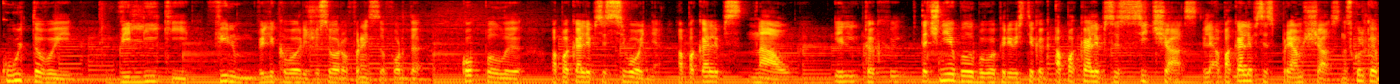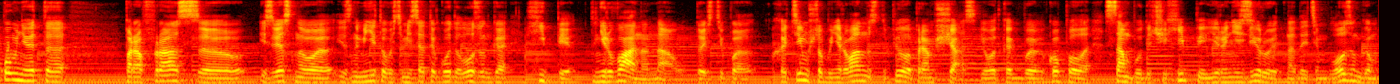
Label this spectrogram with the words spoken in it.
культовый, великий фильм великого режиссера Фрэнсиса Форда Копполы «Апокалипсис сегодня», «Apocalypse Now», или как точнее было бы его перевести как «Апокалипсис сейчас» или «Апокалипсис прямо сейчас». Насколько я помню, это парафраз э, известного и знаменитого 80-е годы лозунга «Хиппи» «Нирвана now». То есть, типа, хотим, чтобы Нирвана наступила прямо сейчас. И вот как бы Коппола, сам будучи хиппи, иронизирует над этим лозунгом,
